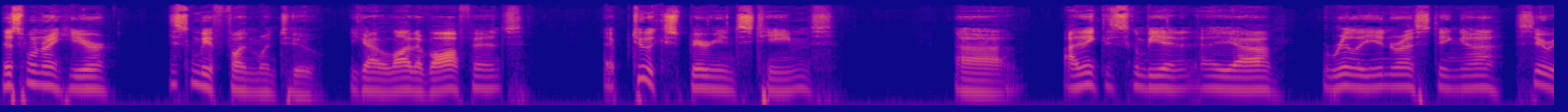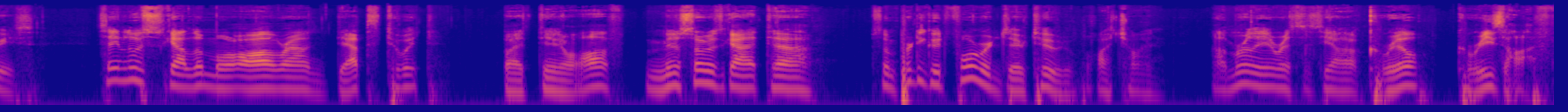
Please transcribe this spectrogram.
This one right here, this is going to be a fun one too. You got a lot of offense, two experienced teams. Uh, I think this is going to be a, a uh, really interesting uh, series. St. Louis has got a little more all-around depth to it, but you know, all, Minnesota's got uh, some pretty good forwards there too to watch on. I'm really interested to see how Kirill Kaprizov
